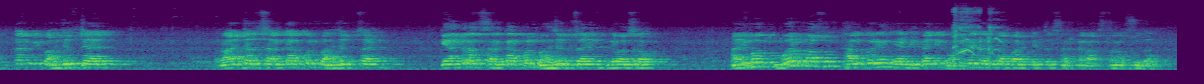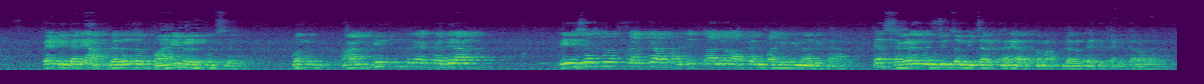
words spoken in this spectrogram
आमदार मी भाजपचे आहेत. राज्यात सरकार पण भाजपचं आहे. केंद्रात सरकार पण भाजपचं आहे निवासराव. आणि मग वरपासून खालपर्यंत या ठिकाणी भारतीय जनता पार्टीचं सरकार असताना सुद्धा त्या ठिकाणी आपल्याला जर पाणी मिळत नसेल मग आणखी दुसऱ्या एखाद्या देशाचं सरकार भाजप आल्यावर आपल्याला पाणी मिळणार आहे का? त्या सगळ्या गोष्टीचा विचार खऱ्या अर्थानं आपल्याला त्या ठिकाणी करावा लागतो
